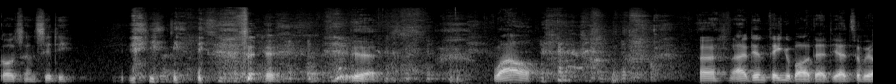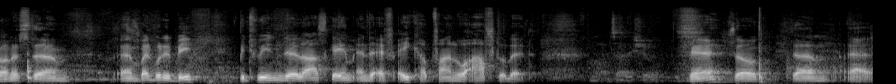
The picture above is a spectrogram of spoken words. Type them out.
goals than City. yeah. Wow. Uh, I didn't think about that yet, to be honest. Um, um, when would it be? Between the last game and the FA Cup final or after that? Not entirely sure. Yeah, so um, uh,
